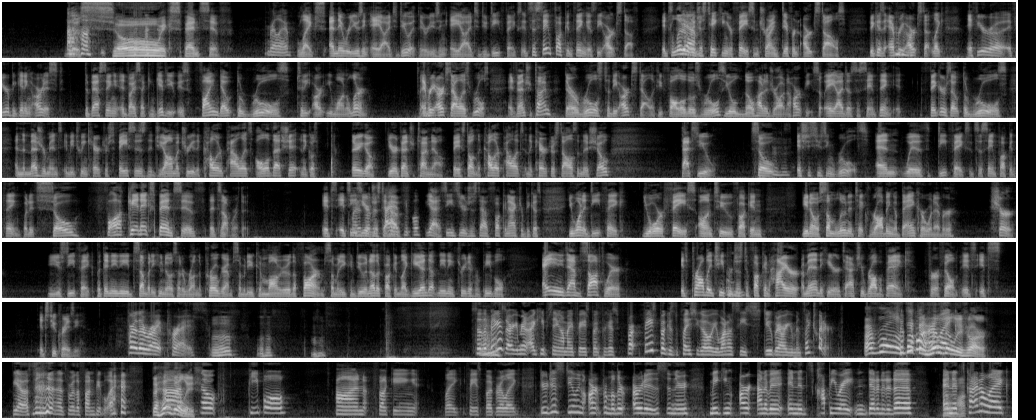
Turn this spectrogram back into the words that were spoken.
was uh-huh. so expensive. Really? Like, and they were using AI to do it. They were using AI to do deep fakes. It's the same fucking thing as the art stuff. It's literally Yeah. just taking your face and trying different art styles because every mm-hmm. art style, like if you're a if you're a beginning artist, the best thing advice I can give you is find out the rules to the art you want to learn. Every art style has rules. Adventure Time, there are rules to the art style. If you follow those rules, you'll know how to draw it in a heartbeat. So AI does the same thing. It figures out the rules and the measurements in between characters' faces, the geometry, the color palettes, all of that shit, and it goes, there you go. Your Adventure Time now. Based on the color palettes and the character styles in this show, that's you. So Mm-hmm. it's just using rules. And with deepfakes, it's the same fucking thing, but it's so fucking expensive that it's not worth it. It's it's Might easier well just just to have people. yeah, it's easier just to have a fucking actor because you want to deepfake your face onto fucking you know some lunatic robbing a bank or whatever. Sure, you use deepfake, but then you need somebody who knows how to run the program, somebody who can monitor the farm, somebody who can do another fucking like you end up needing three different people, and you need to have the software. It's probably cheaper just to fucking hire Amanda here to actually rob a bank for a film. It's it's it's too crazy. For the right price. Mm-hmm. Mm-hmm. So the biggest argument I keep seeing on my Facebook because f- Facebook is the place you go where you want to see stupid arguments like Twitter. That's where So people are like- are. Yeah, that's that's where the fun people are. The Um, so people on fucking like Facebook are like they're just stealing art from other artists and they're making art out of it and it's copyright and da da da da. And it's kind of like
